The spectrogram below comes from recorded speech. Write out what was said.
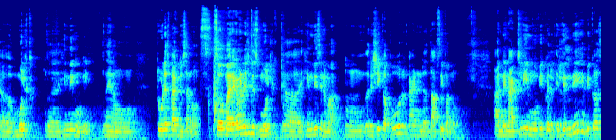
uh, Mulk, the Hindi movie. నేను టూ డేస్ బ్యాక్ చూసాను so my recommendation is Mulk Hindi సినిమా రిషి కపూర్ అండ్ తాప్సీ పన్ను అండ్ నేను యాక్చువల్లీ ఈ మూవీకి వెళ్ళింది బికాస్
